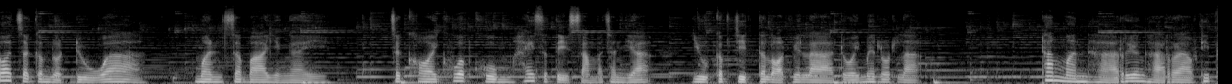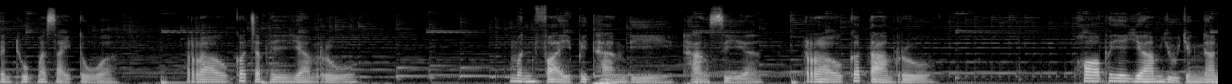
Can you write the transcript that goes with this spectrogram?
ก็จะกำหนดดูว่า มันสบายยังไง จะคอยควบคุมให้สติสัมปชัญญะอยู่กับจิตตลอดเวลาโดยไม่ลดละ ถ้ามันหาเรื่องหาราวที่เป็นทุกข์มาใส่ตัว เราก็จะพยายามรู้ มันใฝ่ไปทางดี ทางเสีย เราก็ตามรู้ พอพยายามอยู่อย่างนั้น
